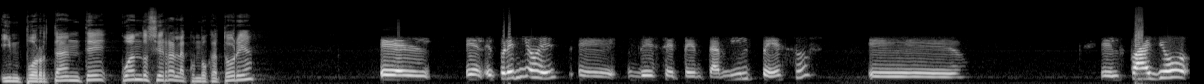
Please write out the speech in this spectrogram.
importante. ¿Cuándo cierra la convocatoria? El, el, premio es eh, de 70 mil pesos. el fallo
